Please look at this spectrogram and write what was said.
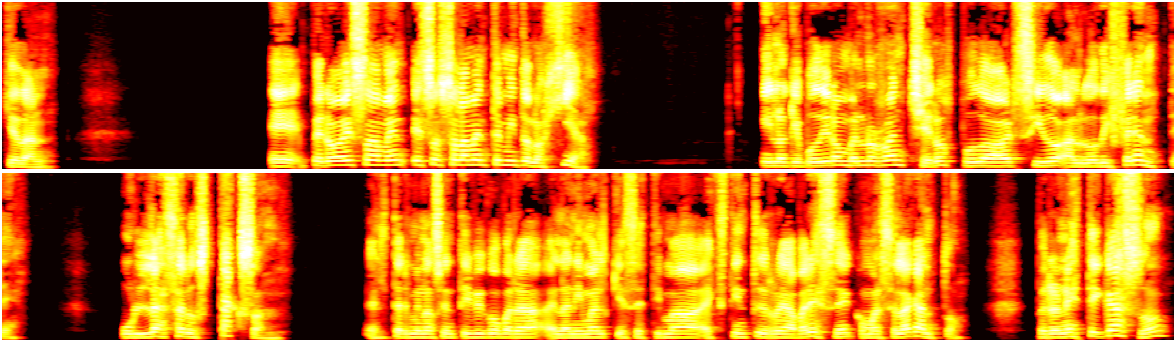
que dan. Eh, pero eso, eso es solamente mitología. Y lo que pudieron ver los rancheros pudo haber sido algo diferente. Un Lazarus taxon, el término científico para el animal que se estimaba extinto y reaparece, como el celacanto. Pero en este caso,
